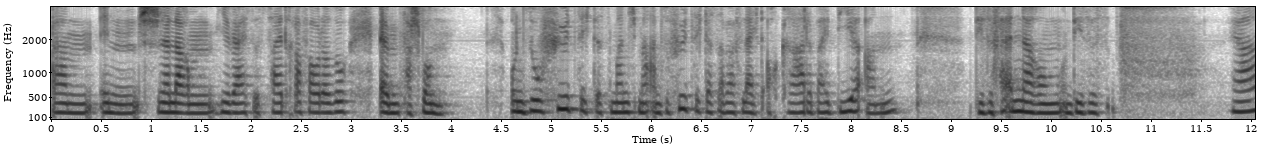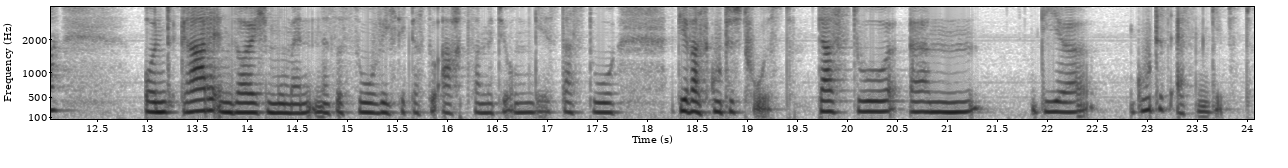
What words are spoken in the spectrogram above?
ähm, in schnellerem, hier wie heißt es, Zeitraffer oder so, ähm, verschwommen. Und so fühlt sich das manchmal an. So fühlt sich das aber vielleicht auch gerade bei dir an. Diese Veränderung und dieses, ja. Und gerade in solchen Momenten ist es so wichtig, dass du achtsam mit dir umgehst, dass du dir was Gutes tust, dass du ähm, dir gutes Essen gibst,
